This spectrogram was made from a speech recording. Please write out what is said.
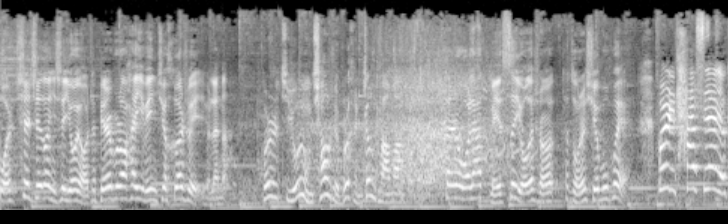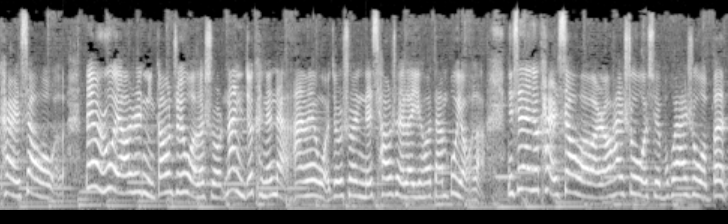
我是知道你是游泳，这别人不知道还以为你去喝水去了呢。不是游泳呛水不是很正常吗？但是我俩每次游的时候，他总是学不会。不是他现在就开始笑话我了。那要如果要是你刚追我的时候，那你就肯定得安慰我，就是说你这呛水了以后咱不游了。你现在就开始笑话我，然后还说我学不会，还说我笨。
